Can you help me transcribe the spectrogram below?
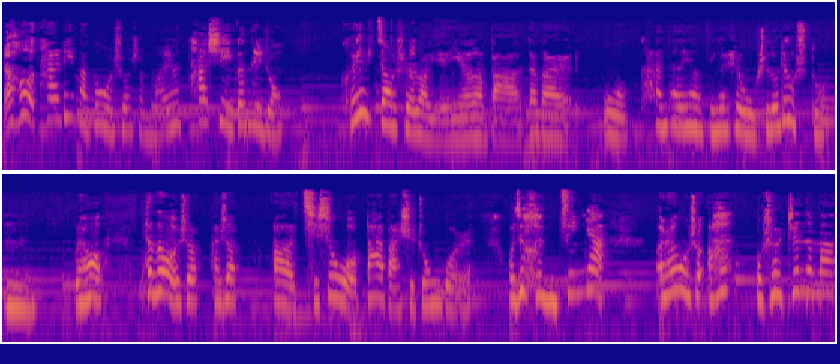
然后他立马跟我说什么？因为他是一个那种可以叫是老爷爷了吧？大概我看他的样子应该是五十多六十多，嗯。然后他跟我说，他说啊，其实我爸爸是中国人，我就很惊讶。然后我说啊，我说真的吗？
